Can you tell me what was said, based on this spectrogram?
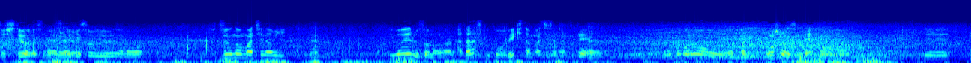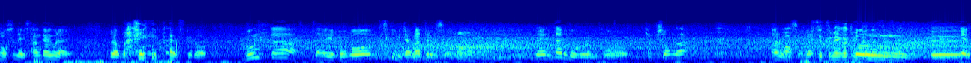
としてはですね最近そういうあの普通の街並み、いわゆるその新しくこうできた街じゃなくて、そういうところやっぱり面白いですよね、でもうすでに3回ぐらいブラブラしに行ったんですけど文化財保護地区みたいになってるんですよ、で至る所にこうキャプションがあるんですよね。説明書きみたいなやつで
